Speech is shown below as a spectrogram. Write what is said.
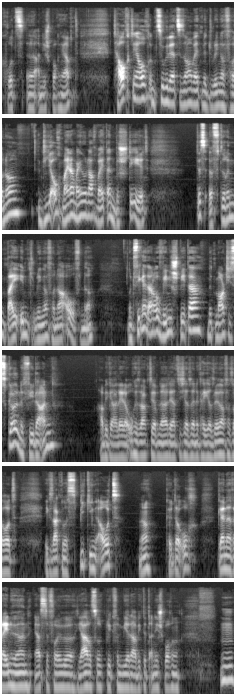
kurz äh, angesprochen gehabt, tauchte ja auch im Zuge der Zusammenarbeit mit Ring of Honor, die auch meiner Meinung nach weiterhin besteht, des Öfteren bei im Ring of Honor auf, ne? Und fing er dann auch wenig später mit Marty Skull eine Feder an. Habe ich ja leider auch gesagt, der, ne? der hat sich ja seine Karriere selber versaut. Ich sag nur Speaking Out, ne? Könnt ihr auch gerne reinhören. Erste Folge, Jahresrückblick von mir, da habe ich das angesprochen. Hm.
